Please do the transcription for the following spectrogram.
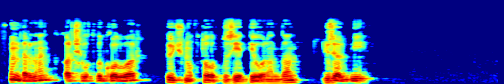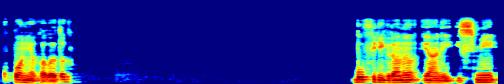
Sunderland karşılıklı gol var. 3.37 orandan güzel bir kupon yakaladık. Bu filigranı yani ismi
